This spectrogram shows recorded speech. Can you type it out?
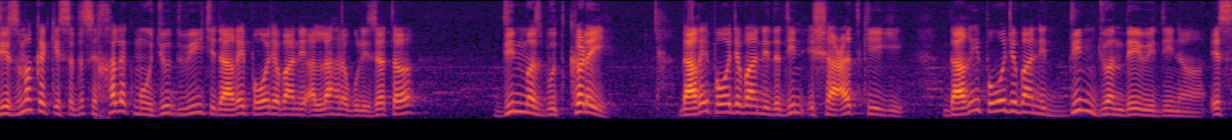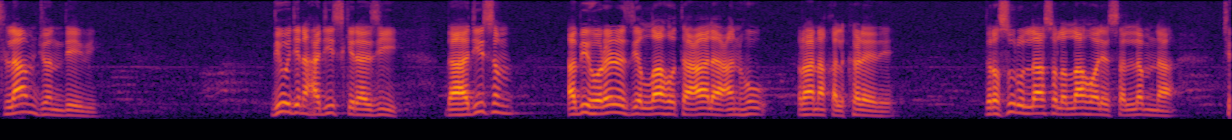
د ځمکه کې څه داسې خلک موجود وي چې د هغې په وجه باندې الله رب العزت دین مضبوط کړی د هغې په وجه باندې د دین اشاعت کیږي د هغې په وجه باندې دین ژوندی وي دین اسلام ژوندی وي دیو جن حدیث کې راځي دا حدیثم ابي هريره رضی الله تعالی عنه را نقل کړی دی د رسول الله صلی الله علیه وسلم نه چې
